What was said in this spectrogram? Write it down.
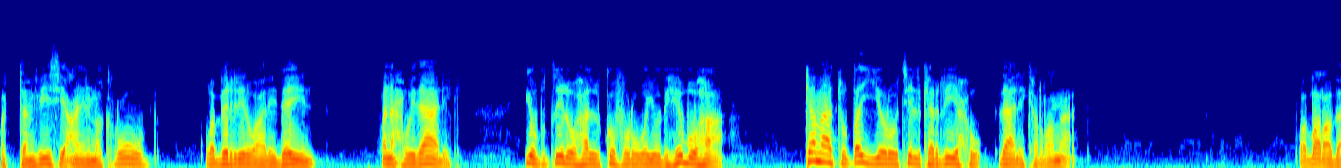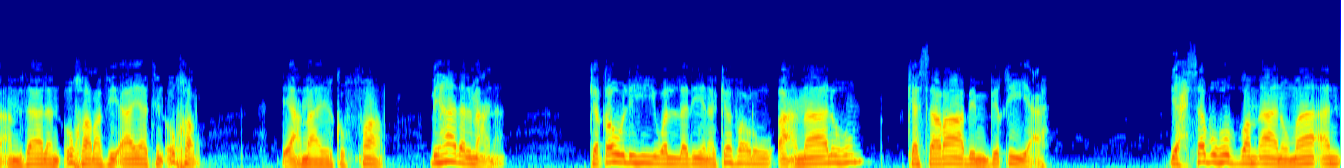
والتنفيس عن المكروب وبر الوالدين ونحو ذلك يبطلها الكفر ويذهبها كما تطير تلك الريح ذلك الرماد. وضرب أمثالا أخر في آيات أخر لأعمال الكفار بهذا المعنى كقوله والذين كفروا أعمالهم كسراب بقيعة يحسبه الظمآن ماء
